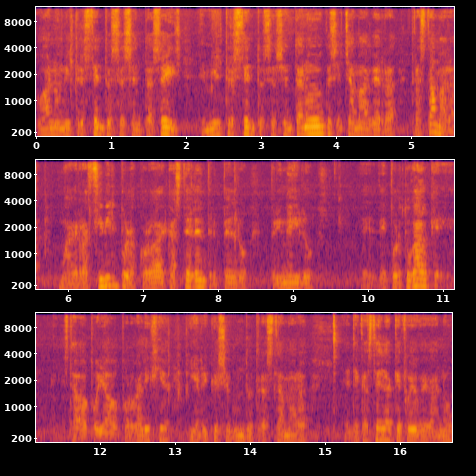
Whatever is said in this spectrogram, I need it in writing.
o ano 1366 e 1369 que se chama a Guerra Trastámara, unha guerra civil pola coroa de Castela entre Pedro I eh, de Portugal, que estaba apoiado por Galicia, e Enrique II Trastámara eh, de Castela, que foi o que ganou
